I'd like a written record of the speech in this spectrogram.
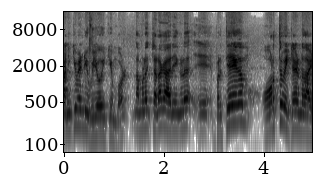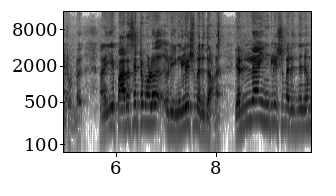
പനിക്ക് വേണ്ടി ഉപയോഗിക്കുമ്പോൾ നമ്മൾ ചില കാര്യങ്ങൾ പ്രത്യേകം ഓർത്ത് വെക്കേണ്ടതായിട്ടുണ്ട്. ഈ പാരസെറ്റമോൾ ഒരു ഇംഗ്ലീഷ് മരുന്നാണ്. എല്ലാ ഇംഗ്ലീഷ് മരുന്നിനും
